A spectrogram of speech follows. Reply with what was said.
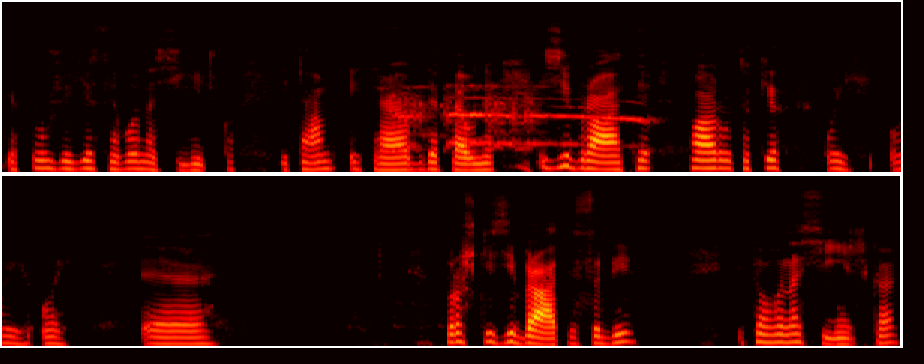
Як то вже є село насіннячко, і там і треба буде, певне, зібрати пару таких. Ой, ой, ой. Е, трошки зібрати собі того насіннячка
